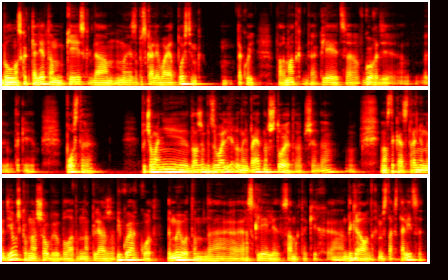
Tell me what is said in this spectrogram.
Был у нас как-то летом кейс, когда мы запускали wild постинг, такой формат, когда клеятся в городе э, такие постеры, Причем они должны быть завуалированы, непонятно, что это вообще, да. У нас такая отстраненная девушка в нашей обуви была там на пляже. И QR-код. Мы его там, да, расклеили в самых таких э, андеграундных местах столицы.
